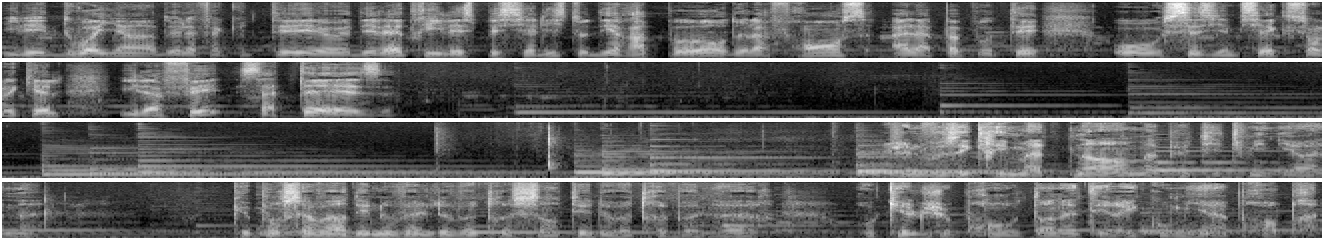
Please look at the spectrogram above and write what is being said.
Il est doyen de la faculté euh, des lettres. Il est spécialiste des rapports de la France à la papauté au XVIe sur lequel il a fait sa thèse. Je ne vous écris maintenant, ma petite mignonne, que pour savoir des nouvelles de votre santé, de votre bonheur, auquel je prends autant d'intérêt qu'au mien propre,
